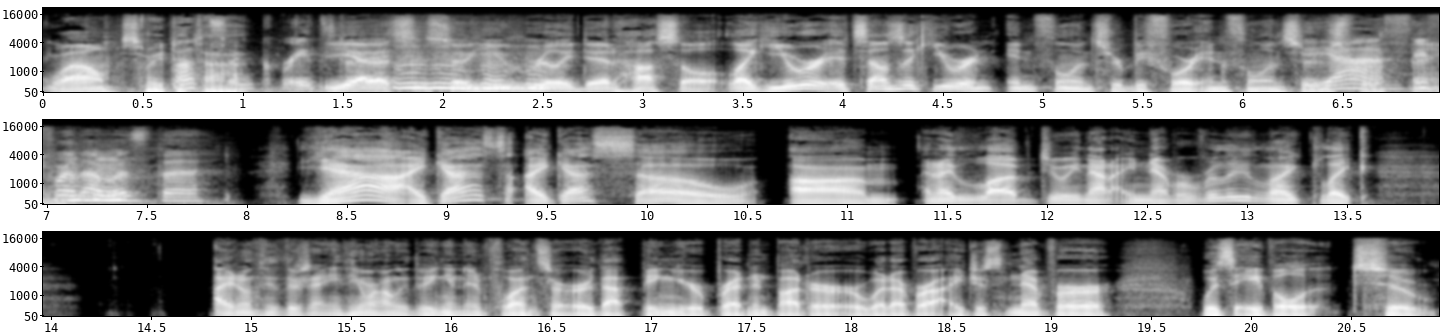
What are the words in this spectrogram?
Wow. So I did That's a that. great story. Yeah, that's so you really did hustle. Like you were. It sounds like you were an influencer before influencers. were yeah. Before that was the Yeah, I guess I guess so. Um and I love doing that. I never really liked like I don't think there's anything wrong with being an influencer or that being your bread and butter or whatever. I just never was able to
